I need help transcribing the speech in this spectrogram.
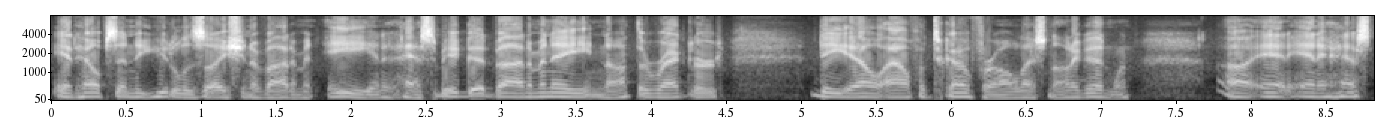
It helps in the utilization of vitamin E, and it has to be a good vitamin E, not the regular DL alpha tocopherol. That's not a good one. Uh, and and it has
